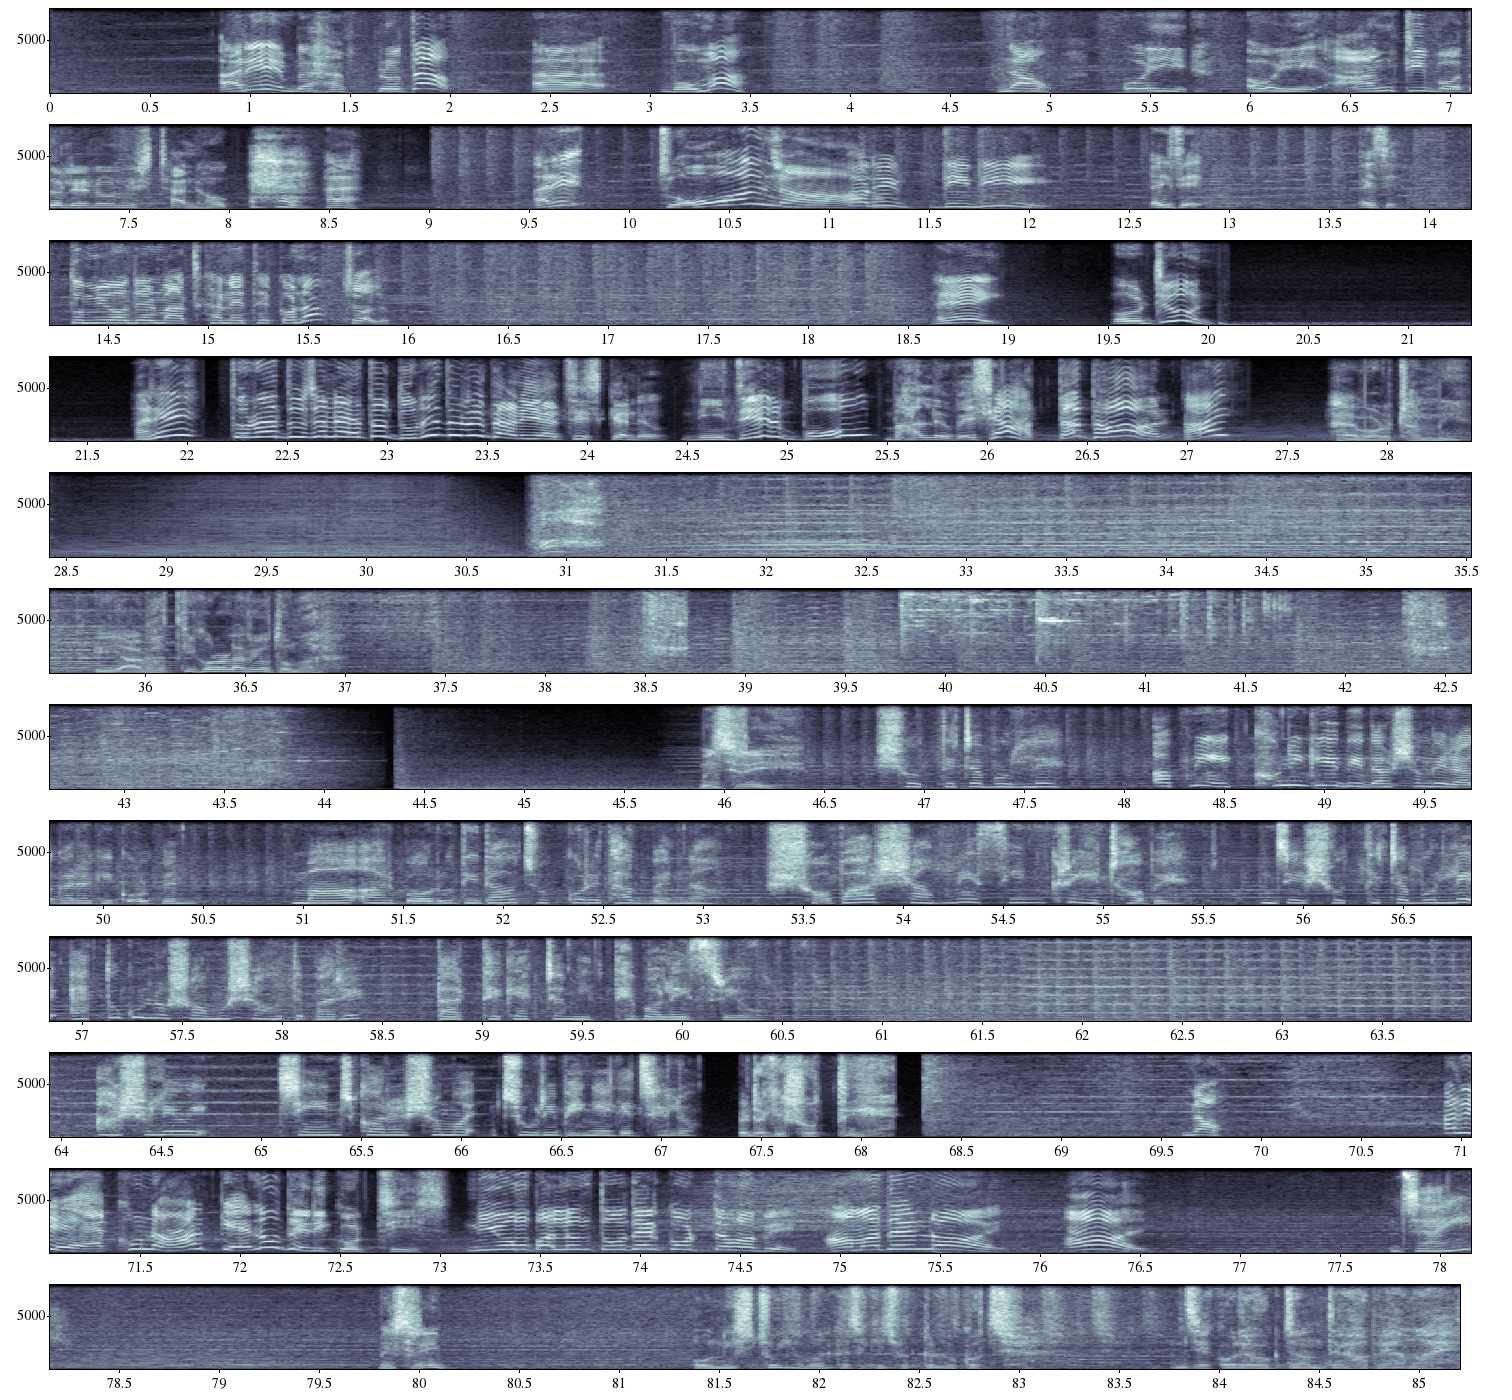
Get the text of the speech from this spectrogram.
আরে ব্যাহ, প্রতাপ বৌমা নাও ওই ওই আংটি বদলের অনুষ্ঠান হোক। হ্যাঁ। হ্যাঁ। আরে চল না। আরে দিদি। এই যে এই যে তুমি ওদের মাঝখানে থেকো না চলো। এই অর্জুন। আরে তোরা দুজনে এত দূরে দূরে দাঁড়িয়ে আছিস কেন? নিজের বউ ভালোবেসে হাতটা ধর আয়। হ্যাঁ বড় ঠাম্মি। এই আঘাত কি করে লাগল তোমার? মিছরি সত্যিটা বললে আপনি এক্ষুনি গিয়ে দিদার সঙ্গে রাগারাগি করবেন। মা আর বড় দিদাও চুপ করে থাকবেন না। সবার সামনে সিন ক্রিয়েট হবে। যে সত্যিটা বললে এতগুলো সমস্যা হতে পারে, তার থেকে একটা মিথ্যে বলাই শ্রেয়। আসলে ওই চেঞ্জ করার সময় চুরি ভেঙে গেছিল। এটা কি সত্যি? না। আরে এখন আর কেন দেরি করছিস? নিয়ম পালন তোদের করতে হবে আমাদের নয়। আয়। যাই। মিছরি ও নিশ্চয়ই আমার কাছে কিছু একটা লুকোচ্ছে। যে করে হোক জানতে হবে আমায়।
